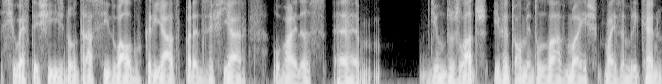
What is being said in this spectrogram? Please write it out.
se o FTX não terá sido algo criado para desafiar o Binance uh, de um dos lados, eventualmente um lado mais, mais americano,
